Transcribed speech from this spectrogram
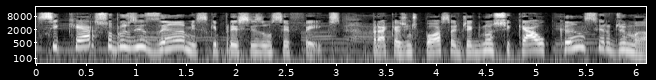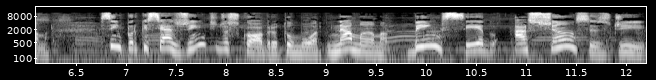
sequer sobre os exames que precisam ser feitos para que a gente possa diagnosticar o câncer de mama. Sim, porque se a gente descobre o tumor na mama bem cedo, as chances de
